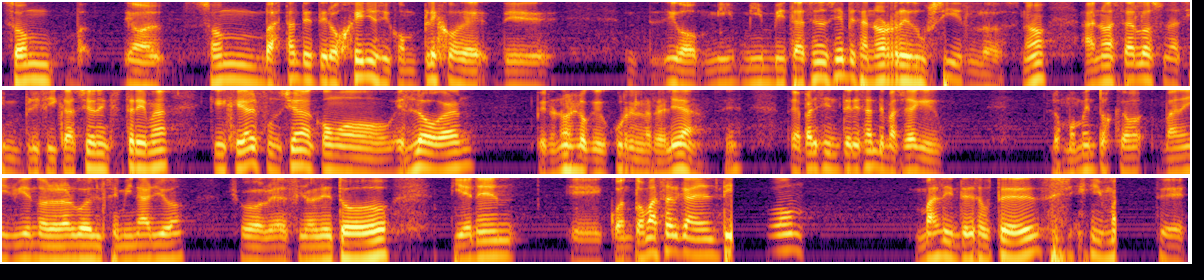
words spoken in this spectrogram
son, son bastante heterogéneos y complejos de digo, mi, invitación siempre es a no reducirlos, ¿no? a no hacerlos una simplificación extrema, que en general funciona como eslogan, pero no es lo que ocurre en la realidad. ¿sí? Entonces me parece interesante, más allá de que los momentos que van a ir viendo a lo largo del seminario, yo voy a al final de todo, tienen, eh, cuanto más cerca en el tiempo, más le interesa a ustedes y, más, este,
